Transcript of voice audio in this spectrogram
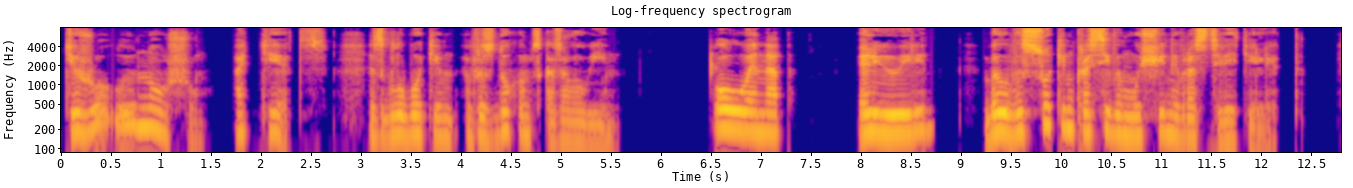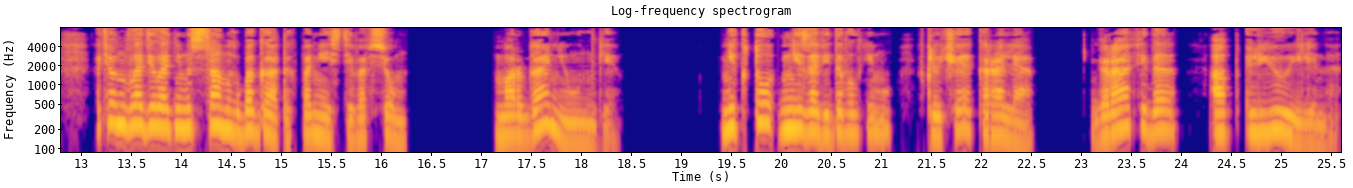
тяжелую ношу, отец, — с глубоким вздохом сказала Уин. Оуэнап Льюилин был высоким, красивым мужчиной в расцвете лет. Хотя он владел одним из самых богатых поместьй во всем Марганиунге, Никто не завидовал ему, включая короля, графида Аб Льюилина,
